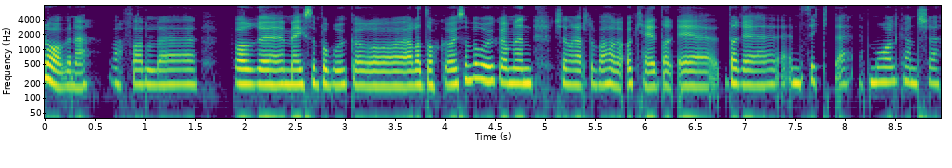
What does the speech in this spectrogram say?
lovende. I hvert fall uh, for uh, meg som forbruker, og, eller dere òg som forbruker, men generelt å bare OK, der er, der er en sikte, et mål kanskje.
